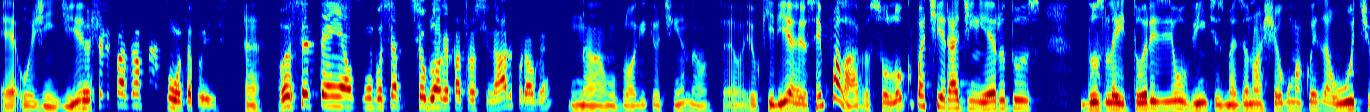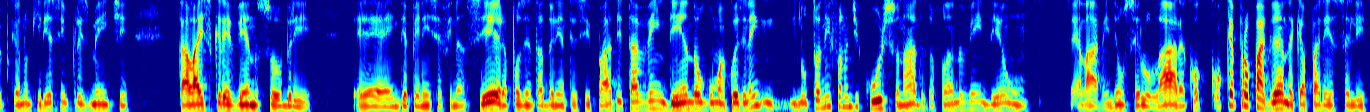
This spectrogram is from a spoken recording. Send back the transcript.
é, hoje em dia. Deixa eu lhe fazer uma pergunta, Luiz. É. Você tem algum. Você, seu blog é patrocinado por alguém? Não, o blog que eu tinha, não. Então, eu queria, eu sempre falava, eu sou louco para tirar dinheiro dos, dos leitores e ouvintes, mas eu não achei alguma coisa útil, porque eu não queria simplesmente estar tá lá escrevendo sobre. É, independência financeira, aposentadoria antecipada e estar tá vendendo alguma coisa. Nem, não estou nem falando de curso, nada. Estou falando vender um, sei lá, vender um celular, qualquer propaganda que apareça ali.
